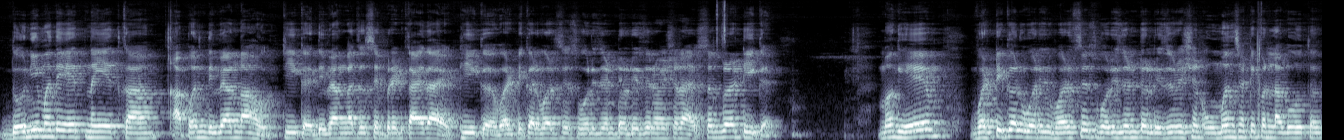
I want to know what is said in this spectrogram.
दोन्हीमध्ये येत नाही आहेत का? आपण दिव्यांग आहोत. ठीक आहे. दिव्यांगाचं सेपरेट कायदा आहे. ठीक आहे. व्हर्टिकल वर्सेस ओरिजेंटल रिझर्वेशन आहे. सगळं ठीक आहे. मग हे व्हर्टिकल वर व्हर्सेस ओरिजेंटल रिझर्वेशन वुमनसाठी पण लागू होतं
